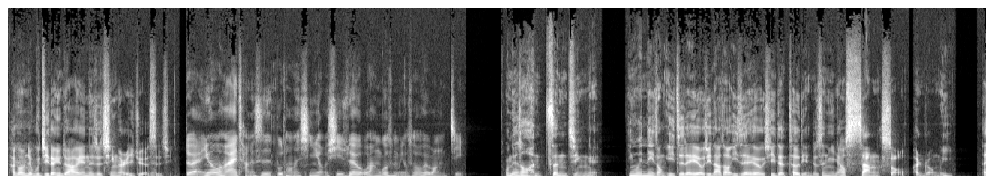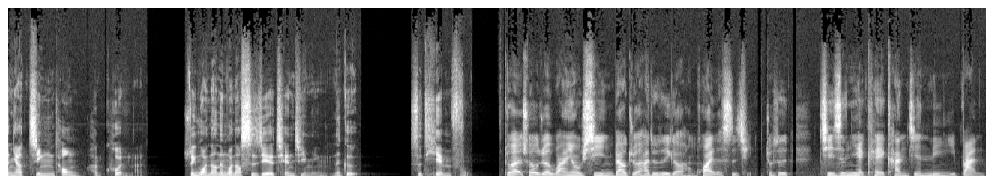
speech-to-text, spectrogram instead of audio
他根本就不记得，因为对他而言那是轻而易举的事情。对，因为我很爱尝试不同的新游戏，所以我玩过什么有时候会忘记。我那时候很震惊哎，因为那种益智类游戏，大家知道益智类游戏的特点就是你要上手很容易。但你要精通很困难，所以玩到能玩到世界前几名，那个是天赋。对，所以我觉得玩游戏，你不要觉得它就是一个很坏的事情，就是其实你也可以看见另一半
